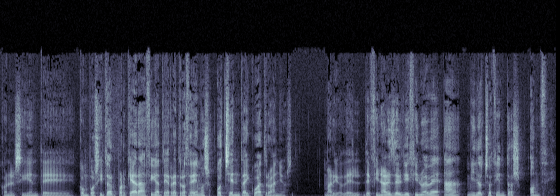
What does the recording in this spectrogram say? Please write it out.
con el siguiente compositor, porque ahora, fíjate, retrocedemos 84 años, Mario, de finales del 19 a 1811.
